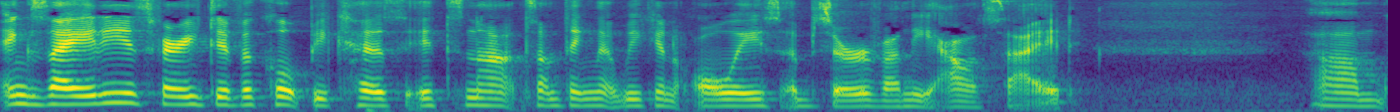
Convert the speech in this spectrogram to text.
Anxiety is very difficult because it's not something that we can always observe on the outside. Um,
